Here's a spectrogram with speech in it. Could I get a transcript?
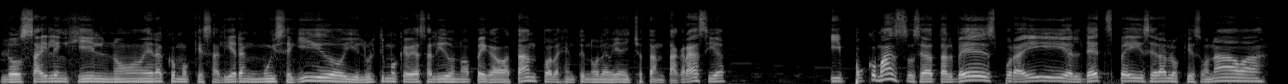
Los Silent Hill no era como que salieran muy seguido y el último que había salido no pegaba tanto, a la gente no le había hecho tanta gracia y poco más. O sea, tal vez por ahí el Dead Space era lo que sonaba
